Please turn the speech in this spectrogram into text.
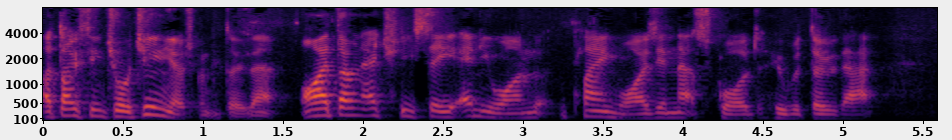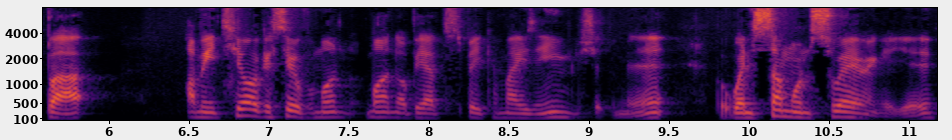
I don't think Jorginho's going to do that. I don't actually see anyone playing wise in that squad who would do that. But I mean, Thiago Silva might, might not be able to speak amazing English at the minute, but when someone's swearing at you,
